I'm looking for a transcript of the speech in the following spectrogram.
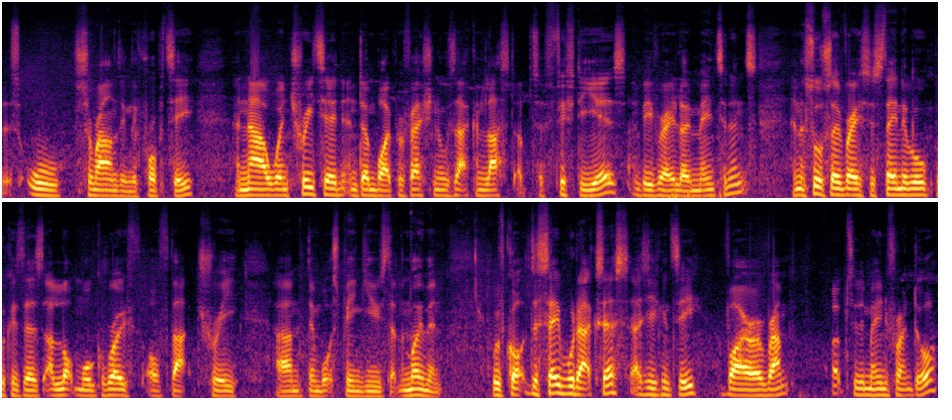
that's all surrounding the property. And now when treated and done by professionals, that can last up to 50 years and be very low maintenance. And it's also very sustainable because there's a lot more growth of that tree um, than what's being used at the moment. We've got disabled access, as you can see, via a ramp up to the main front door.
